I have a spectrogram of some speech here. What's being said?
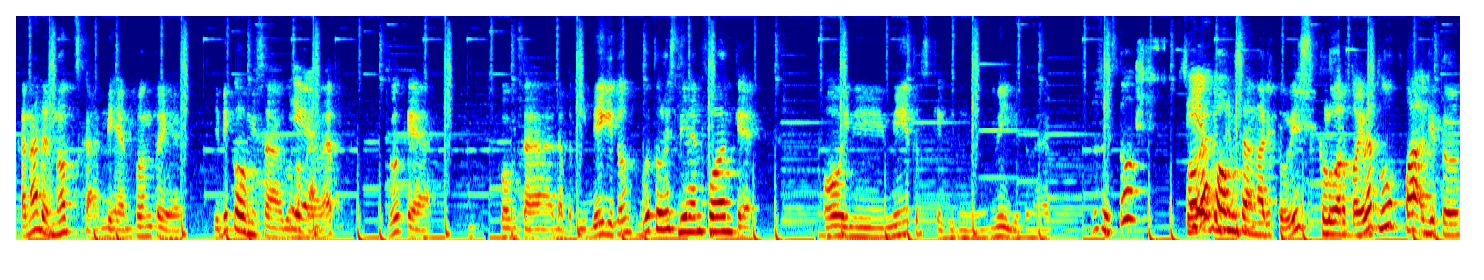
Karena ada notes kan di handphone tuh ya. Jadi kalau misalnya gue ke Iya. toilet, gue kayak kalau misalnya dapet ide gitu, gue tulis di handphone kayak oh ini ini terus kayak gini ini gitu kan. Terus itu soalnya Iya, kalau misalnya nggak ditulis keluar toilet lupa gitu.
